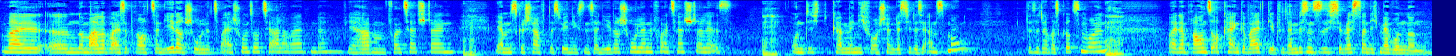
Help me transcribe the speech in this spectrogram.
Weil äh, normalerweise braucht es an jeder Schule zwei Schulsozialarbeitende. Wir haben Vollzeitstellen. Mhm. Wir haben es geschafft, dass wenigstens an jeder Schule eine Vollzeitstelle ist. Mhm. Und ich kann mir nicht vorstellen, dass sie das ernst meinen, dass sie da was kürzen wollen. Mhm. Weil dann brauchen sie auch keinen Gewaltgipfel. Dann müssen sie sich Silvester nicht mehr wundern.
